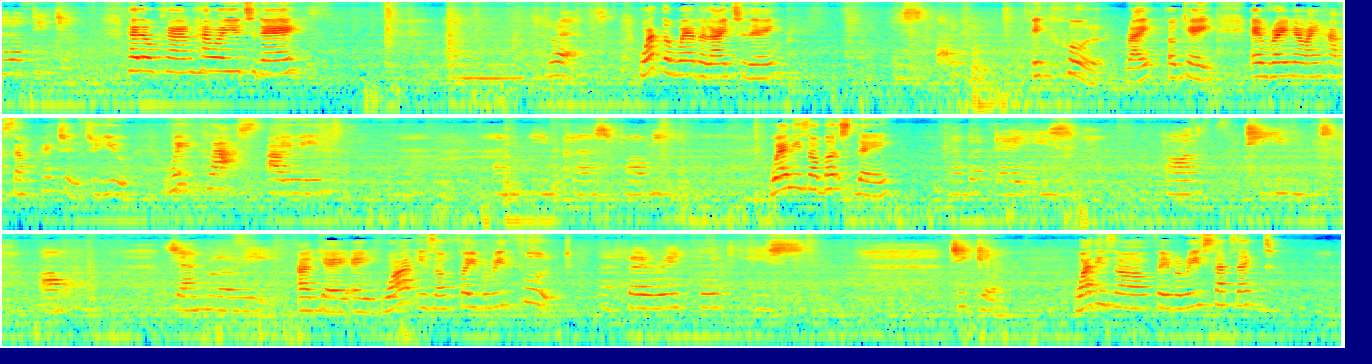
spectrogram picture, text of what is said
Hello, teacher. Hello, Khang. How are you today? Um, great. What the weather like today? It's cool. It's cool, right? Okay. And right now I have some questions to you. Which class are you in? I'm in class 4B. When is your birthday? My birthday is 14th of January. Okay. And what is your favorite food? My favorite food is chicken. What is your favorite subject?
